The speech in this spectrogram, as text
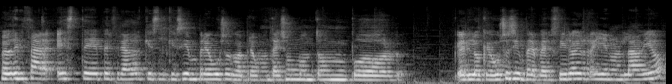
Voy a utilizar este perfilador que es el que siempre uso, que me preguntáis un montón por lo que uso, siempre perfilo y relleno el labio,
